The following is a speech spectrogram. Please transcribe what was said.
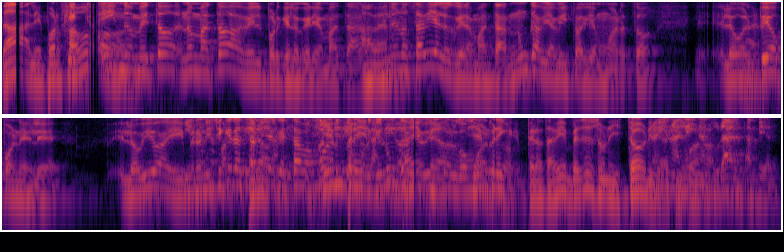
Dale, por favor. que Caín no, metó- no mató a Abel porque lo quería matar. A ver. Si no, no sabía lo que era matar. Nunca había visto a alguien muerto. Eh, Lo golpeó, ponele. Lo vio ahí, pero ni siquiera ¿por qué sabía que estaba castigo? muerto Siempre- porque nunca había Eh, visto pero, algo siempre- muerto. pero está bien, pero eso es una historia. Pero hay una tipo, ley no- natural también.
